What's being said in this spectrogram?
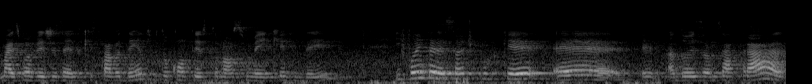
mais uma vez dizendo que estava dentro do contexto do nosso Maker Day. E foi interessante porque é, é, há dois anos atrás,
